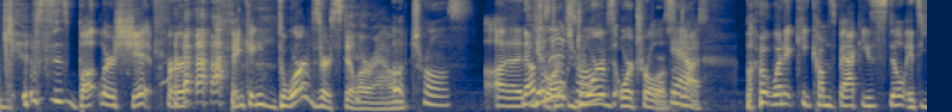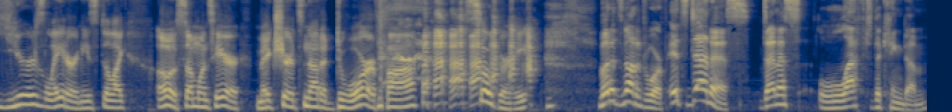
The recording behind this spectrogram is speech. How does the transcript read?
gives his butler shit for thinking dwarves are still around. Oh, trolls. uh, No, yeah, it's dwar- a troll. dwarves or trolls. Yeah. Yeah. But when it he comes back, he's still it's years later, and he's still like, "Oh, someone's here. Make sure it's not a dwarf, huh?" so great. But it's not a dwarf. It's Dennis. Dennis left the kingdom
